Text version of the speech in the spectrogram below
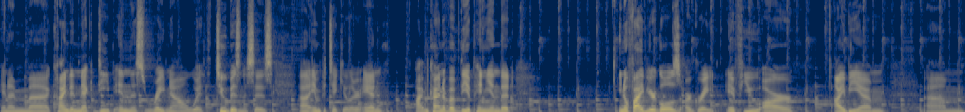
And I'm uh, kind of neck deep in this right now with two businesses uh, in particular. And I'm kind of of the opinion that, you know, five year goals are great if you are IBM, um,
